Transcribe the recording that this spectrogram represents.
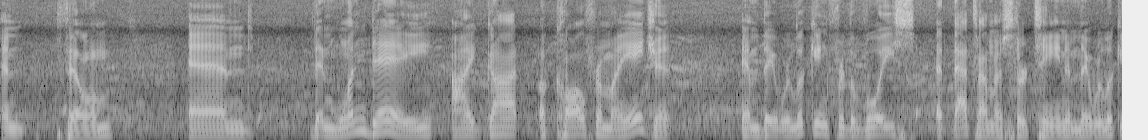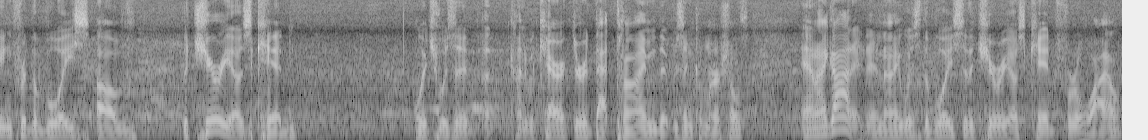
and film, and then one day I got a call from my agent and they were looking for the voice at that time I was 13 and they were looking for the voice of the Cheerios kid which was a, a kind of a character at that time that was in commercials and I got it. And I was the voice of the Cheerios kid for a while.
